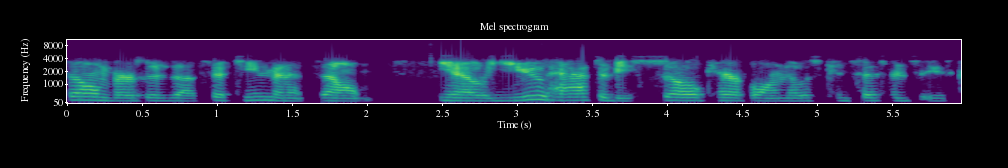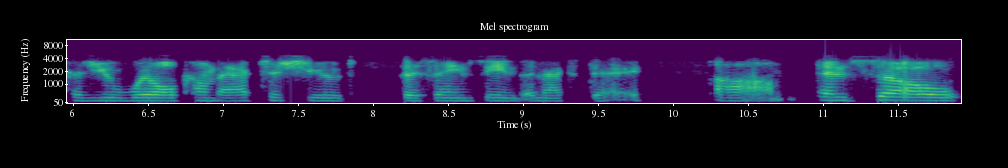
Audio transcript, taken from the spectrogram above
film versus a 15 minute film you know, you have to be so careful on those consistencies because you will come back to shoot the same scene the next day. Um, and so,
